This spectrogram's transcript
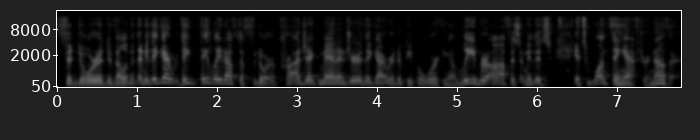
Fedora development. I mean, they got they they laid off the Fedora project manager. They got rid of people working on LibreOffice. I mean, it's it's one thing after another.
